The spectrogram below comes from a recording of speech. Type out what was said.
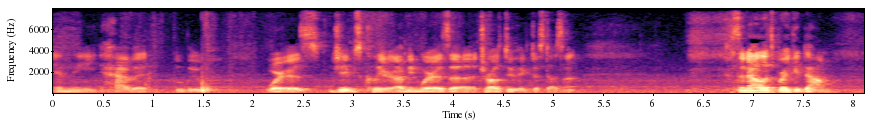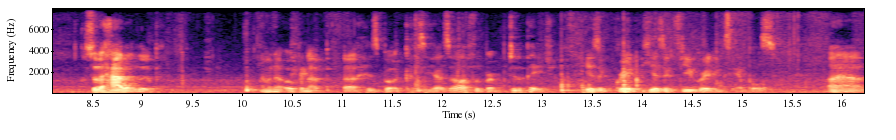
in the habit loop whereas James Clear, I mean, whereas uh, Charles Duhigg just doesn't. So now let's break it down. So the habit loop. I'm gonna open up uh, his book because he has. Oh, flip right to the page. He has a great. He has a few great examples, um,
